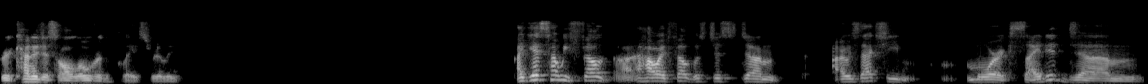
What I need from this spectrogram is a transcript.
we are kind of just all over the place, really. I guess how we felt, uh, how I felt was just um, I was actually more excited. Um,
